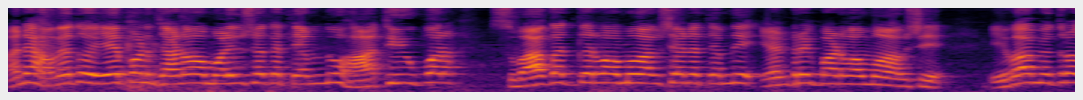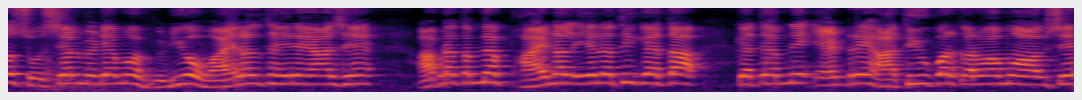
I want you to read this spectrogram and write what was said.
અને હવે તો એ પણ જાણવા મળ્યું છે કે તેમનું હાથી ઉપર સ્વાગત કરવામાં આવશે અને તેમની એન્ટ્રી પાડવામાં આવશે. એવા મિત્રો સોશિયલ મીડિયામાં વીડિયો વાયરલ થઈ રહ્યા છે. આપણે તમને ફાઇનલ એ નથી કહેતા કે તેમની એન્ટ્રી હાથી ઉપર કરવામાં આવશે.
